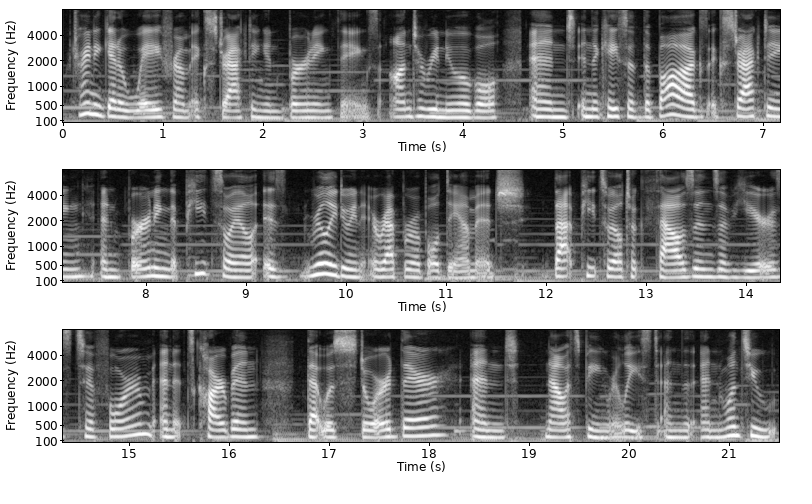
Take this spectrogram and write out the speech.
we're trying to get away from extracting and burning things onto renewable. And in the case of the bogs, extracting and burning the peat soil is really doing irreparable damage. That peat soil took thousands of years to form, and it's carbon that was stored there. And now it's being released and and once you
